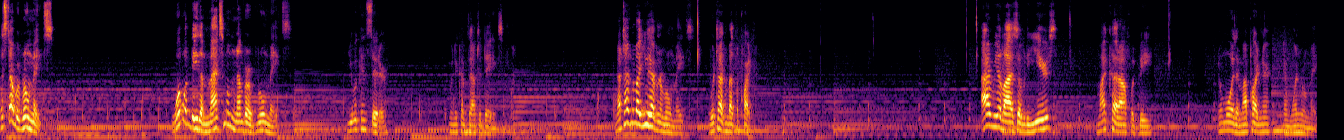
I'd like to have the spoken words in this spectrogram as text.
Let's start with roommates. What would be the maximum number of roommates you would consider when it comes down to dating someone. not talking about you having a roommates. We're talking about the partner. I realized over the years, my cutoff would be no more than my partner and one roommate.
